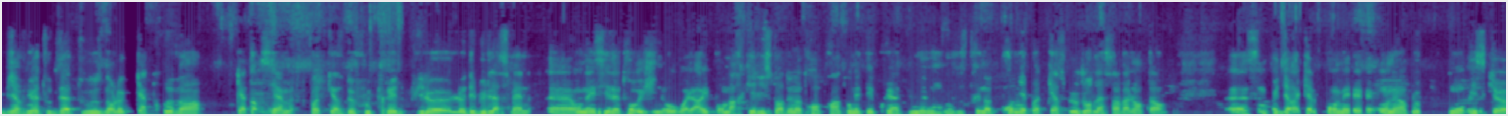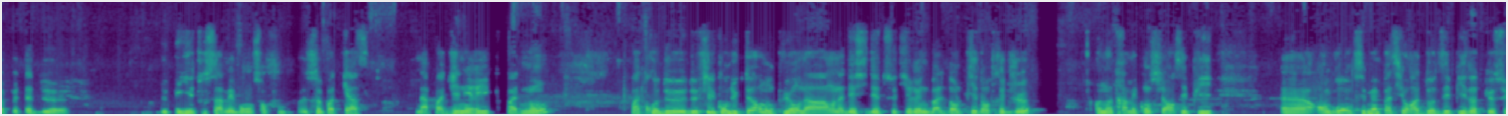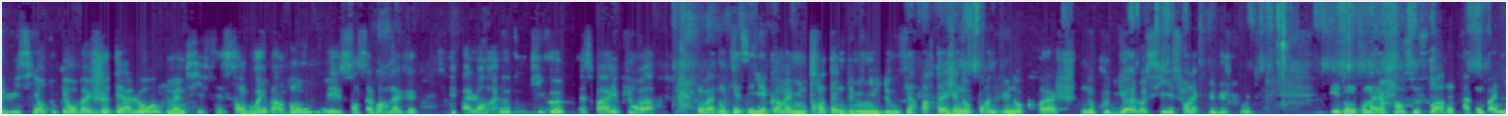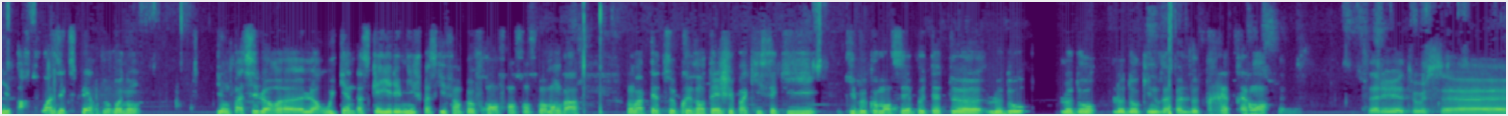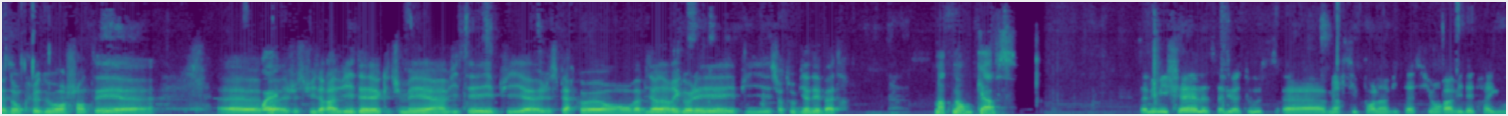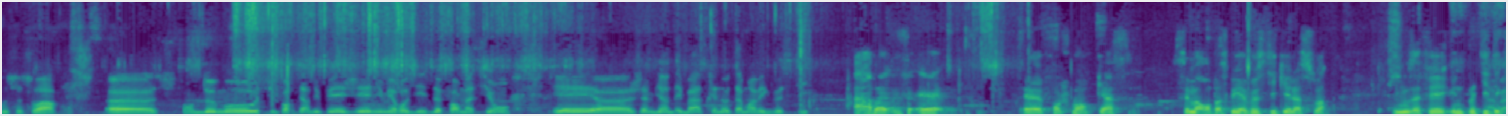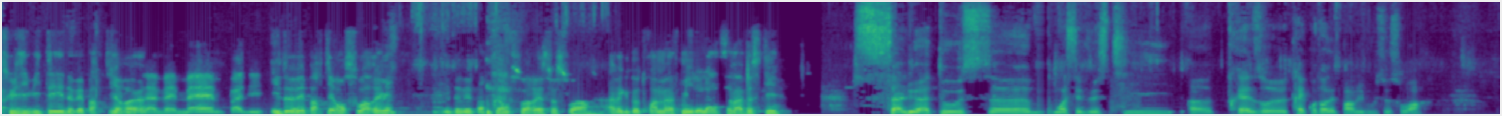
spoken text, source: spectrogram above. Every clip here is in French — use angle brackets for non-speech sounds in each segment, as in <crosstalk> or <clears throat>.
Bienvenue à toutes et à tous dans le 94e podcast de foot créé depuis le, début de la semaine. Euh, on a essayé d'être originaux, voilà. Et pour marquer l'histoire de notre empreinte, on était prêt à tout même enregistrer notre premier podcast le jour de la Saint-Valentin. Euh, ça peut dire à quel point on est, on est un peu on risque euh, peut-être de, de payer tout ça, mais bon, on s'en fout. Ce podcast n'a pas de générique, pas de nom, pas trop de, de fil conducteur non plus. On a, on a décidé de se tirer une balle dans le pied d'entrée de jeu en notre âme et conscience. Et puis, euh, en gros, on ne sait même pas s'il y aura d'autres épisodes que celui-ci. En tout cas, on va jeter à l'eau, même si c'est sans bouée, pardon, et sans savoir nager. Ce n'est pas Laure qui veut, n'est-ce pas? Et puis on va, on va donc essayer quand même une trentaine de minutes de vous faire partager nos points de vue, nos crushs, nos coups de gueule aussi sur l'actu du foot. Et donc, on a la chance ce soir d'être accompagné par trois experts de renom qui ont passé leur, euh, leur week-end à skier les miches parce qu'il fait un peu froid en France en ce moment. On va, on va peut-être se présenter. Je sais pas qui c'est qui, qui veut commencer. Peut-être euh, le dos le dos, le dos qui nous appelle de très très loin. Salut à tous, euh, donc le dos enchanté. Euh, euh, bah, je suis ravi que tu m'aies invité et puis j'espère qu'on va bien rigoler et puis surtout bien débattre. Maintenant, Cars. Salut Michel, salut à tous. merci pour l'invitation, ravi d'être avec vous ce soir. en deux mots, supporter du PSG, numéro 10 de formation et j'aime bien débattre et notamment avec Vesti. Ah bah eh, franchement, Cass, c'est marrant parce qu'il y a Vesti qui est là ce soir. Il nous a fait une petite ah bah. exclusivité. Il devait partir. Euh, même pas dit. Il devait partir en soirée. Il devait partir en soirée ce soir avec deux trois meufs, mais il est là. Ça va, Vesti Salut à tous. Euh, moi, c'est Vesti. Euh, très très content d'être parmi vous ce soir.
